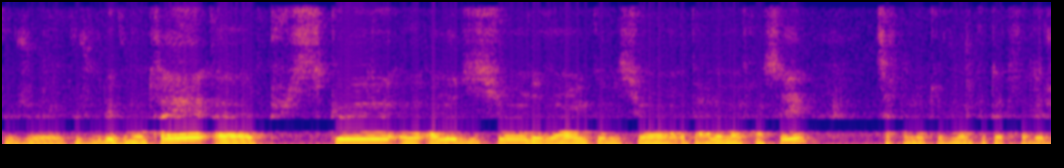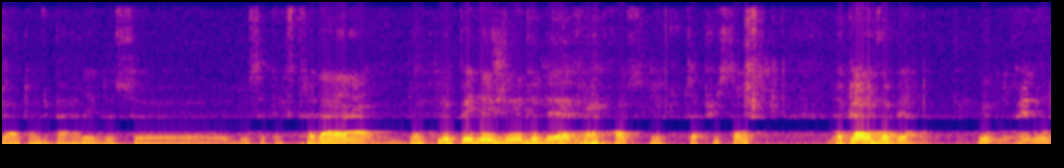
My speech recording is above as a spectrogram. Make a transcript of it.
que, je, que je voulais vous montrer, euh, puisque en audition devant une commission au Parlement français, Certains d'entre vous ont peut-être déjà entendu parler de, ce, de cet extrait-là. Donc le PDG d'EDF en France, de toute sa puissance. Donc là, on voit bien. Le vélo.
